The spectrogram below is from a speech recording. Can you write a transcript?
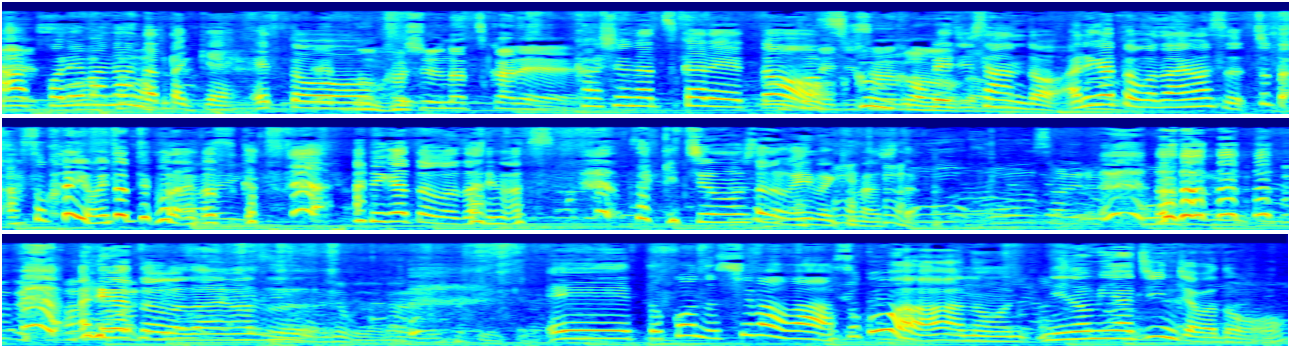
あこれは何だったっけ？えっとカシューナッツカレーカシューナッツカレーとベジサンド。ありがとうございます。ちょっとあそこに置いとってもらえますか？ありがとうございます。さっき注文したのが今来ました。ありがとうございます。えー、っと今度芝はそこはあの二宮神社はど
